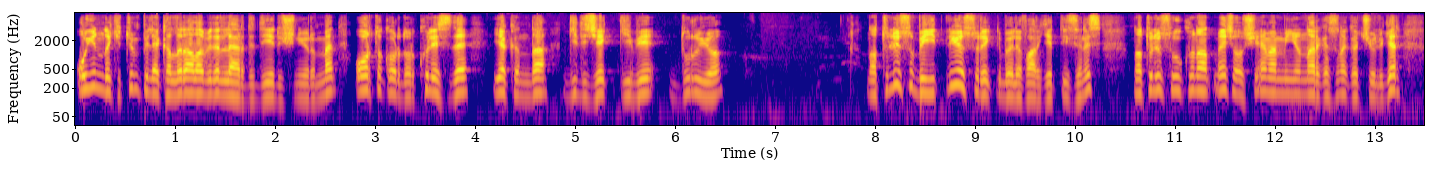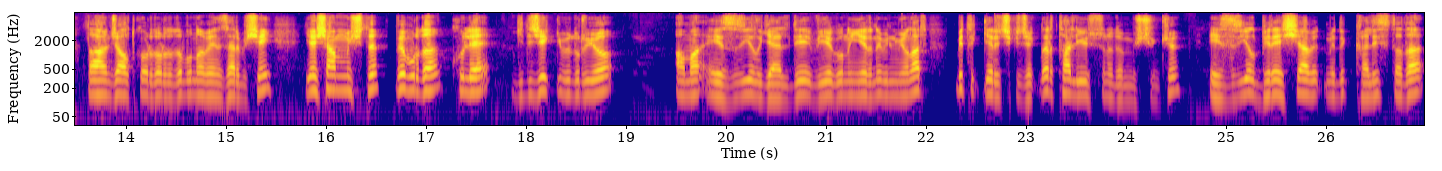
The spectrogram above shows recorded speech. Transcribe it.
oyundaki tüm plakaları alabilirlerdi diye düşünüyorum ben. Orta koridor kulesi de yakında gidecek gibi duruyor. Natulius'u beyitliyor sürekli böyle fark ettiyseniz. Nautilus hook'unu atmaya çalışıyor. Hemen minyonun arkasına kaçıyor Lüger. Daha önce alt koridorda da buna benzer bir şey yaşanmıştı. Ve burada kule gidecek gibi duruyor. Ama Ezreal geldi. Viego'nun yerini bilmiyorlar. Bir tık geri çıkacaklar. Talia üstüne dönmüş çünkü. Ezreal bir eşya bitmedi. Kalista'da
